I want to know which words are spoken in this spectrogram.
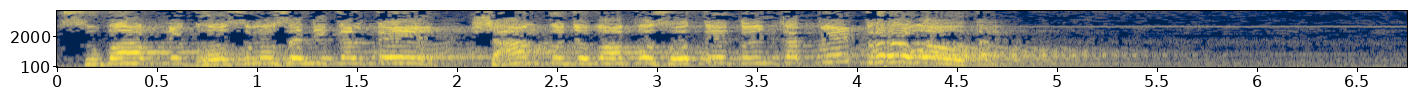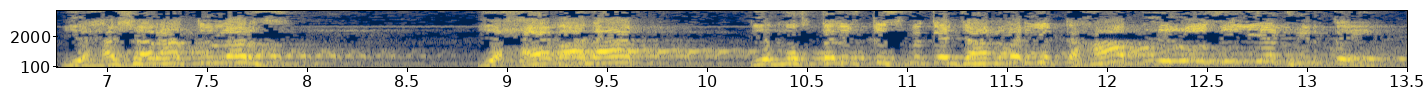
صبح اپنے گھونسلوں سے نکلتے ہیں، شام کو جب واپس ہوتے ہیں تو ان کا پیٹ بھرا ہوا ہوتا ہے۔ یہ حشرات الرز یہ حیوانات یہ مختلف قسم کے جانور یہ کہاں اپنی روزی لیے پھرتے ہیں؟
